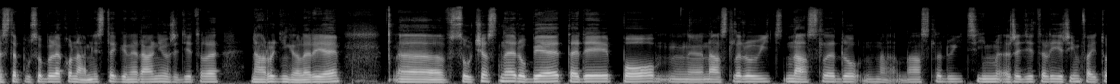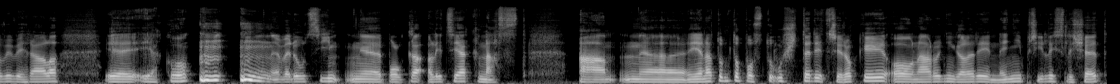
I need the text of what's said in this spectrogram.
jste působil jako náměstek generálního ředitele Národní galerie. E, v současné době tedy po následo, následujícím řediteli Jiřím Fajtovi vyhrála jako vedoucí e, Polka Alicia Knast. A e, je na tomto postu už tedy tři roky, o Národní galerii není příliš slyšet,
